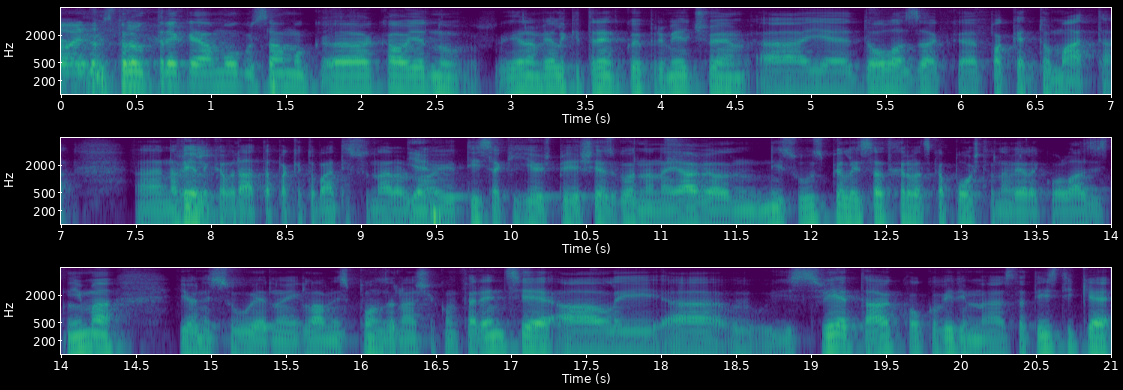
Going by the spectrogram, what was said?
ovaj iz prvog treka ja mogu samo uh, kao jednu, jedan veliki trend koji primjećujem uh, je dolazak uh, paketomata na velika vrata. Paketomati su naravno, yeah. Tisak ih je još prije šest godina najavio, ali nisu uspjeli. Sad Hrvatska pošta na veliko ulazi s njima i oni su ujedno i glavni sponsor naše konferencije, ali iz svijeta, koliko vidim statistike,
